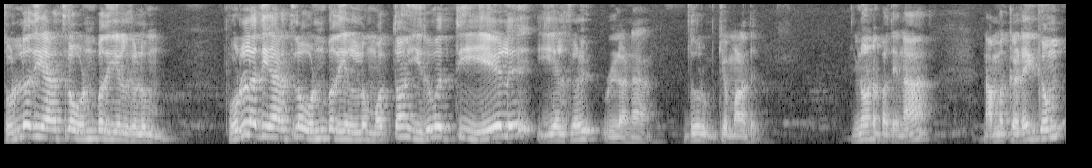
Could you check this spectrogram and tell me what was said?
சொல்லதிகாரத்தில் ஒன்பது இயல்களும் பொருளதிகாரத்தில் ஒன்பது இயல்களும் மொத்தம் இருபத்தி ஏழு இயல்கள் உள்ளன. இது ஒரு முக்கியமானது. இன்னொன்று பார்த்தீங்கன்னா நமக்கு கிடைக்கும்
